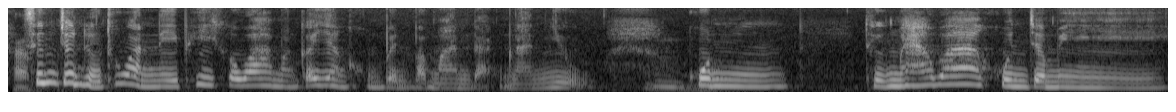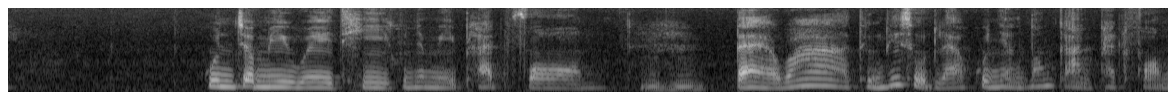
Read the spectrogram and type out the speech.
ครับซึ่งจนถึงทุกวันนี้พี่ก็ว่ามันก็ยังคงเป็นประมาณแบบนั้นอยู่ คุณถึงแม้ว่าคุณจะมี คุณจะมีเวที คุณจะมีแพลตฟอร์ม แต่ว่าถึงที่สุดแล้วคุณยังต้องการแพลตฟอร์ม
